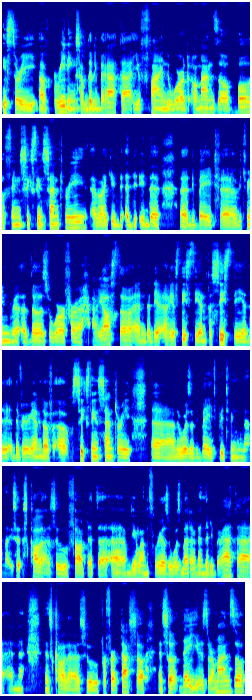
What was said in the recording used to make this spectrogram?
history of readings of the Liberata you find the word romanzo both in 16th century, uh, like in the, in the uh, debate uh, between uh, those who were for Ariosto and the Ariostisti and Tassisti at the, at the very end of, of 16th century. Uh, there was a debate between scholars who thought that um, the Orlando Furioso was better than the Liberata and, and scholars who prefer Tasso. And so they used Romanzo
